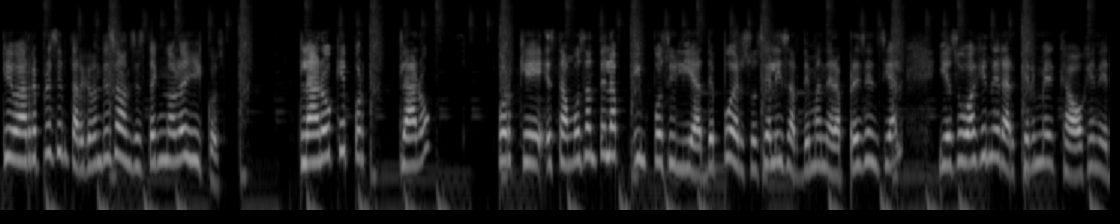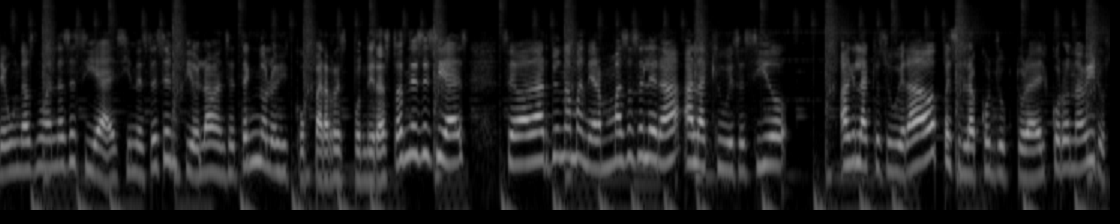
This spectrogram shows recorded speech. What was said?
que va a representar grandes avances tecnológicos. Claro que por claro porque estamos ante la imposibilidad de poder socializar de manera presencial y eso va a generar que el mercado genere unas nuevas necesidades y en este sentido el avance tecnológico para responder a estas necesidades se va a dar de una manera más acelerada a la que hubiese sido a la que se hubiera dado pues en la coyuntura del coronavirus.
